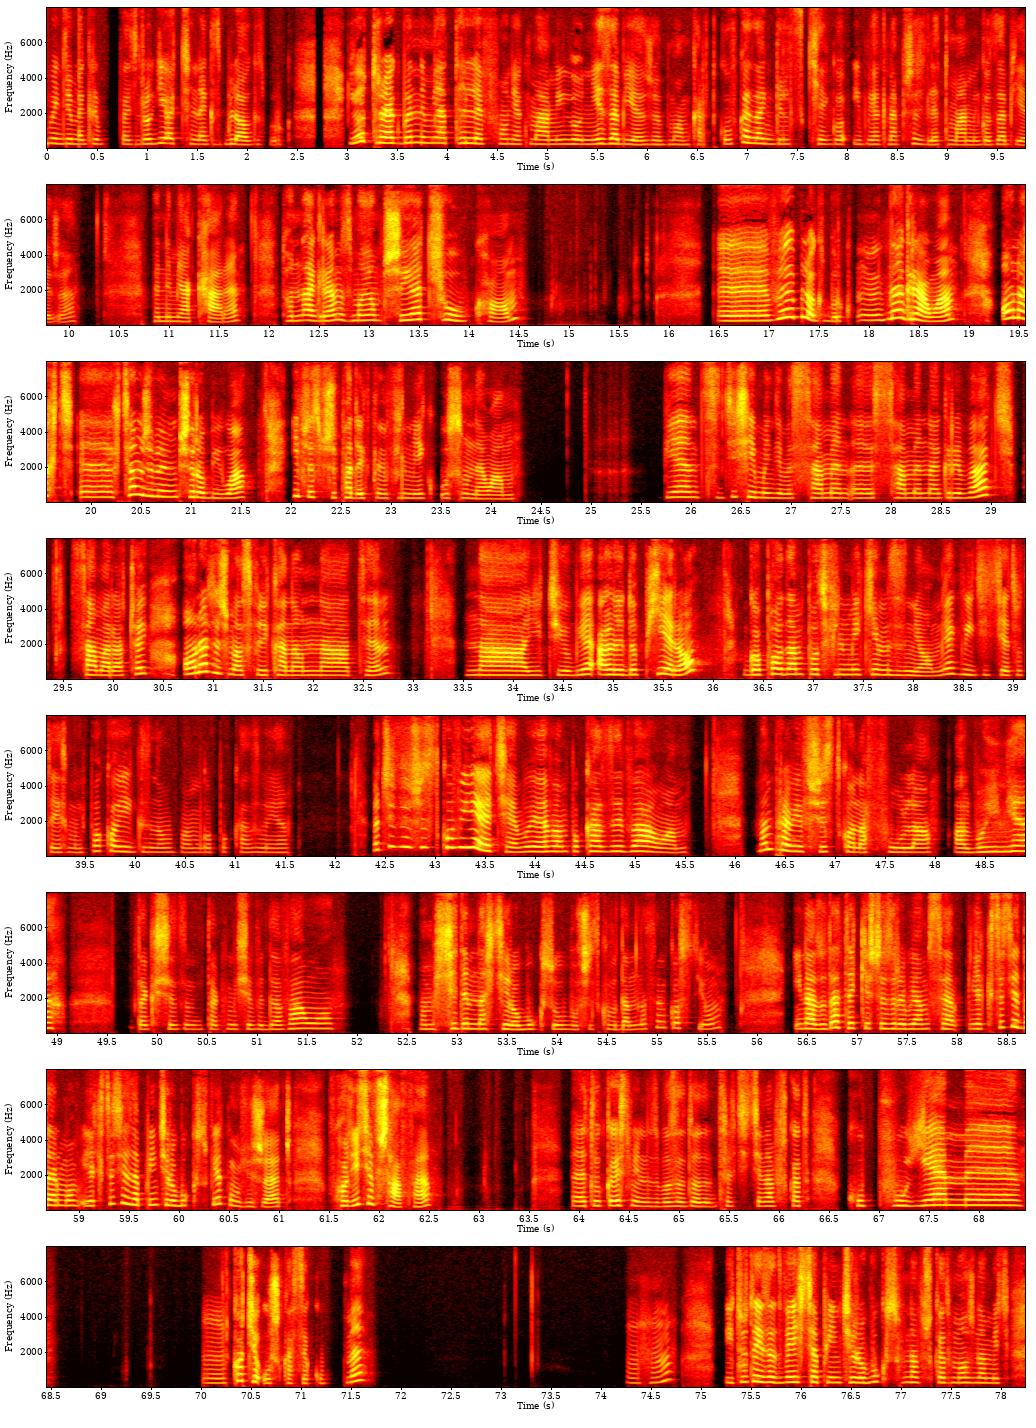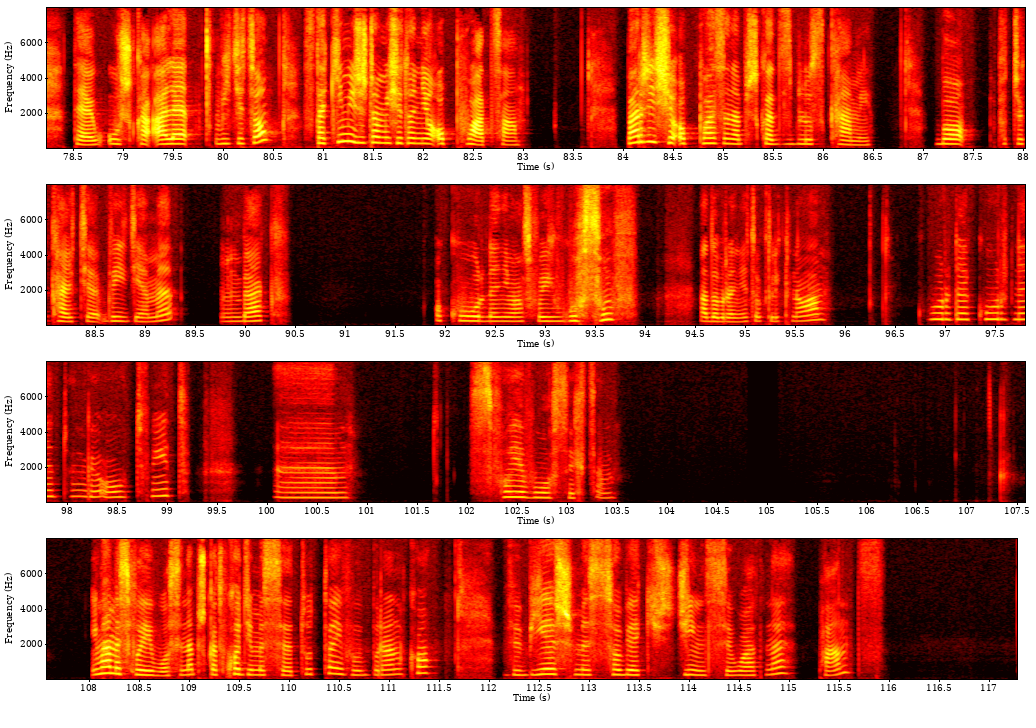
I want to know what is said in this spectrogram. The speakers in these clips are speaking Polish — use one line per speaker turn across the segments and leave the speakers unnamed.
będziemy nagrywać drugi odcinek z Blogsburg. Jutro, jak będę miała telefon, jak mama mi go nie zabierze, bo mam kartkówkę z angielskiego i jak napiszę źle, to mama mi go zabierze, będę miała karę, to nagram z moją przyjaciółką yy, w Blogsburg. Yy, Nagrałam. Ona chci- yy, chciałam, żeby mi przerobiła i przez przypadek ten filmik usunęłam. Więc dzisiaj będziemy same, e, same nagrywać. Sama raczej. Ona też ma swój kanał na tym, na YouTubie, ale dopiero go podam pod filmikiem z nią. Jak widzicie, tutaj jest mój pokoik, znowu wam go pokazuję. Znaczy wy wszystko wiecie, bo ja wam pokazywałam. Mam prawie wszystko na fulla, albo i nie. Tak, się, tak mi się wydawało. Mam 17 robuxów, bo wszystko wydam na ten kostium. I na dodatek jeszcze zrobiłam se, jak chcecie darmo, jak chcecie za 5 robuxów jakąś rzecz, wchodzicie w szafę. E, tylko jest minus, bo za to tracicie. Na przykład kupujemy mm, kocie uszka se kupmy. Mhm. I tutaj za 25 robuxów na przykład można mieć te uszka, ale wiecie co? Z takimi rzeczami się to nie opłaca. Bardziej się opłaca na przykład z bluzkami, bo poczekajcie, wyjdziemy. Back. O kurde, nie mam swoich włosów. A dobra, nie to kliknęłam. Kurde, kurde, ten outfit. Em, swoje włosy chcę. I mamy swoje włosy. Na przykład wchodzimy sobie tutaj w ubranko. Wybierzmy sobie jakieś dżinsy ładne. Pants.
